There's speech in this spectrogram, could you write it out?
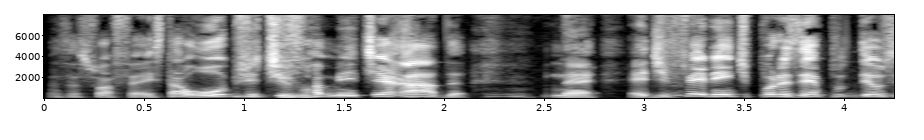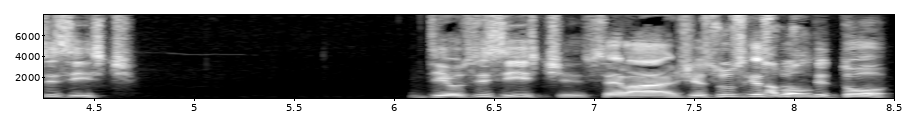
Mas a sua fé está objetivamente errada, né? É diferente, por exemplo, Deus existe. Deus existe, sei lá, Jesus Tá ressuscitou.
